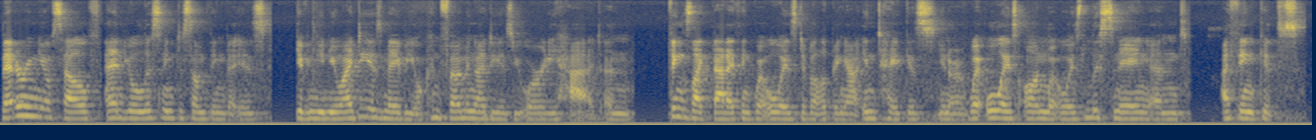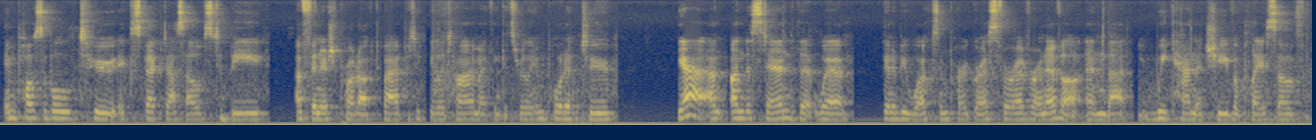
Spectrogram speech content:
bettering yourself and you're listening to something that is giving you new ideas maybe or confirming ideas you already had and things like that i think we're always developing our intake is you know we're always on we're always listening and i think it's impossible to expect ourselves to be a finished product by a particular time i think it's really important to yeah understand that we're going to be works in progress forever and ever, and that we can achieve a place of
